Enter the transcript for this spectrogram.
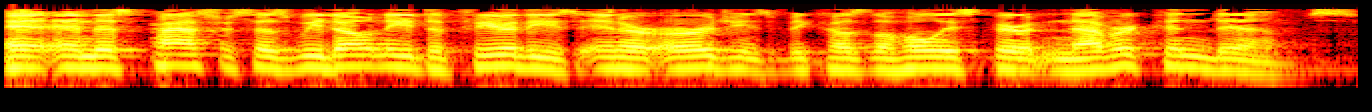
And, and this pastor says we don't need to fear these inner urgings because the Holy Spirit never condemns,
